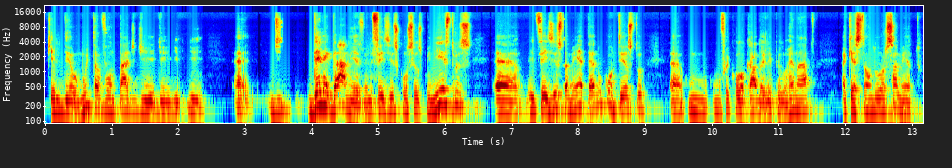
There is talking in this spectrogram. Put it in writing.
que ele deu, muita vontade de, de, de, de, é, de delegar mesmo. Ele fez isso com seus ministros é, e fez isso também até no contexto, é, como, como, foi colocado ali pelo Renato, a questão do orçamento,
